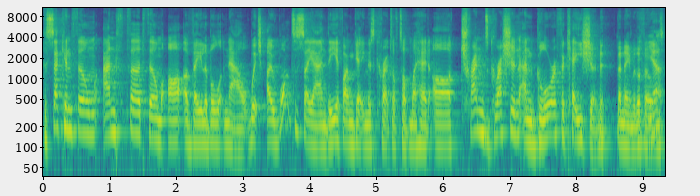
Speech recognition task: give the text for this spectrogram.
the second film and third film are available now, which I want to say, Andy, if I'm getting this correct off the top of my head, are Transgression and Glorification, the name of the films.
